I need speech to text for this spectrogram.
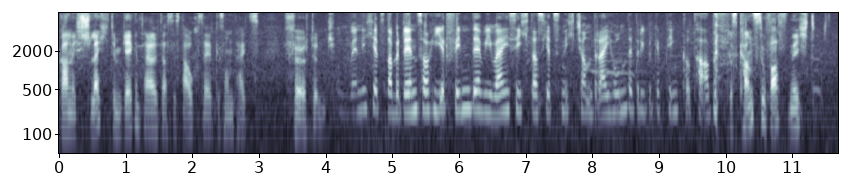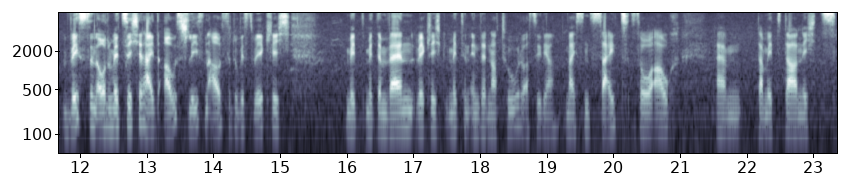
gar nicht schlecht. Im Gegenteil, das ist auch sehr gesundheitsfördernd. Und wenn ich jetzt aber den so hier finde, wie weiß ich, dass jetzt nicht schon drei Hunde drüber gepinkelt haben? Das kannst du fast nicht wissen oder mit Sicherheit ausschließen, außer du bist wirklich mit, mit dem Van wirklich mitten in der Natur, was ihr ja meistens seid, so auch, ähm, damit da nichts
